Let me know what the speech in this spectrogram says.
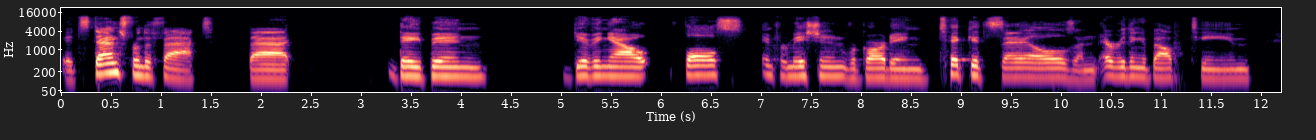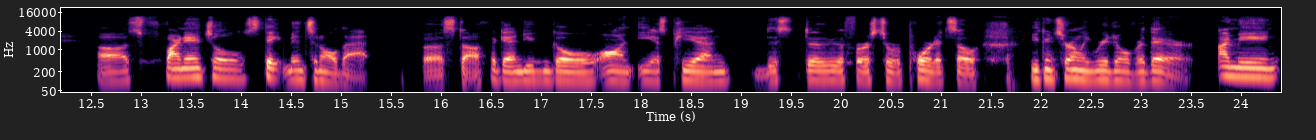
it stems from the fact that they've been giving out false information regarding ticket sales and everything about the team, uh, financial statements and all that uh, stuff. Again, you can go on ESPN. This they're the first to report it, so you can certainly read it over there. I mean,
